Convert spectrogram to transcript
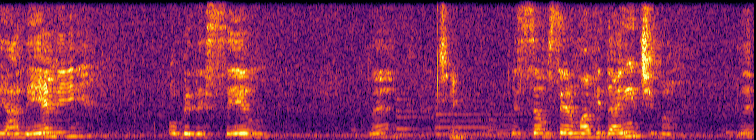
confiar nele, obedecê-lo, né? Sim. Precisamos ter uma vida íntima, né?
